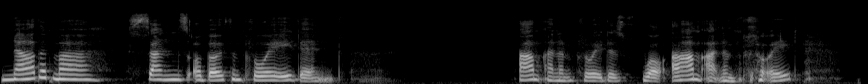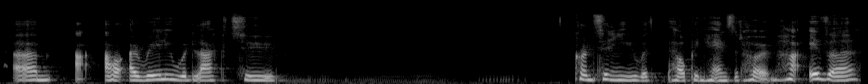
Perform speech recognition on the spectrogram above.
Now that my sons are both employed and I'm unemployed as well, I'm unemployed, um, I, I really would like to continue with helping hands at home. However,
